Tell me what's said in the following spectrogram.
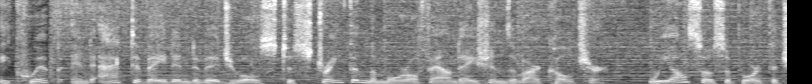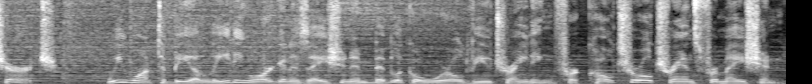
equip, and activate individuals to strengthen the moral foundations of our culture. We also support the church. We want to be a leading organization in biblical worldview training for cultural transformation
